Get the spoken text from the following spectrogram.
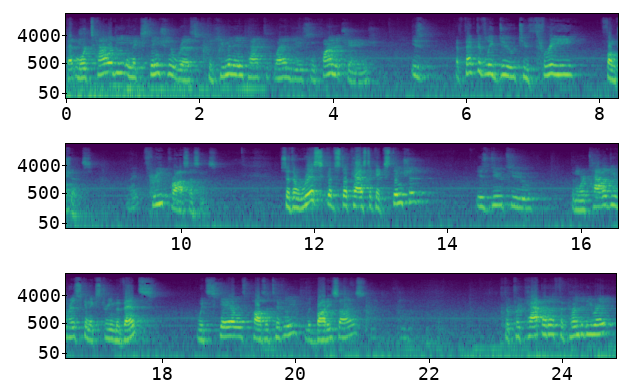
that mortality and extinction risk to human impact, land use, and climate change is effectively due to three functions, right? three processes. So the risk of stochastic extinction is due to the mortality risk in extreme events, which scales positively with body size, the per capita fecundity rate,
